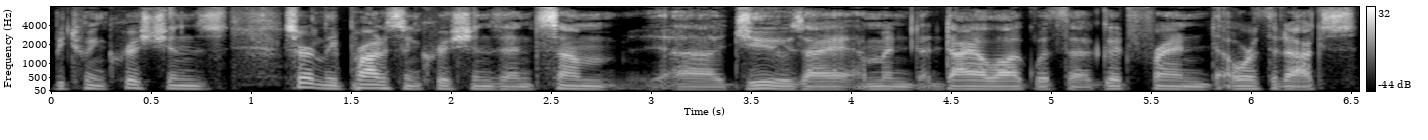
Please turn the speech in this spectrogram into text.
between Christians, certainly Protestant Christians, and some uh, Jews. I, am in dialogue with a good friend, Orthodox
